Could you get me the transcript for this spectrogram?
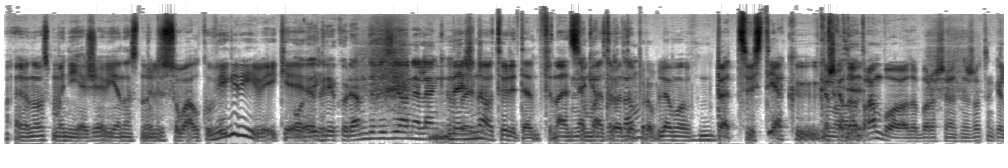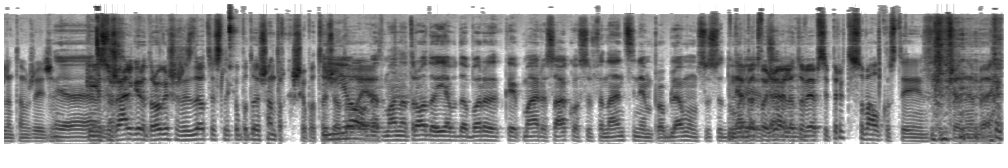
Arenos manėžė 1-0 su Valku Vigrį įveikė. O Vigrį kuriam divizionė Lenkija? Nežinau, turi ten finansinių, man atrodo, problemų, bet vis tiek. Kažkada antram buvo, dabar aš net nežinau, ten keliantam žaidžia. Yeah. Kai su Žalgiriu draugiškai žaidžiau, tai jis laiką būdavo iš antrą kažkaip atvažiuoja. Jo, bet man atrodo, jie dabar, kaip Marius sako, su finansiniam problemom susidūrė. Ne, bet važiuoja ten... lietuviai apsipirkti su Valkus, tai čia nebe.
